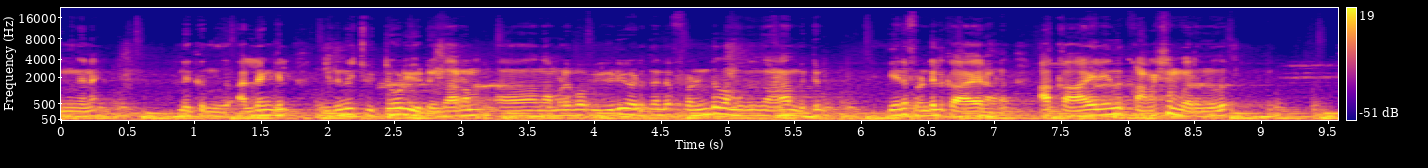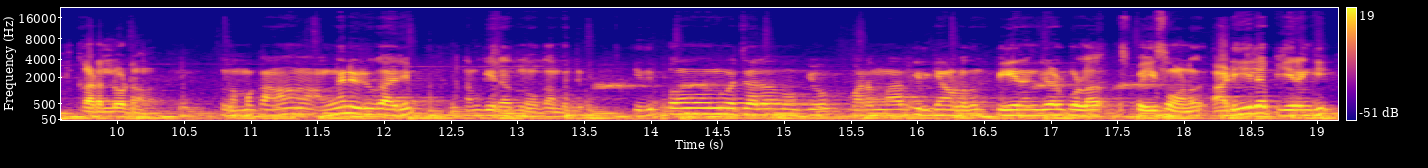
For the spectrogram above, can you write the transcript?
ഇങ്ങനെ നിൽക്കുന്നത്. അല്ലെങ്കിൽ ഇതിന് ചുറ്റോട് ചുറ്റും കാരണം നമ്മളിപ്പോൾ വീഡിയോ എടുത്തതിന്റെ ഫ്രണ്ട് നമുക്ക് കാണാൻ പറ്റും. ഇതിന്റെ ഫ്രണ്ടിൽ കായലാണ്. ആ കായലിൽ നിന്ന് കണക്ഷൻ വരുന്നത് കടലിലോട്ടാണ്. നമുക്ക് ആ അങ്ങനെ ഒരു കാര്യം നമുക്ക് ഇതിനകത്ത് നോക്കാൻ പറ്റും. ഇതിപ്പോ എന്ന് വെച്ചാൽ നോക്കിയോ വടന്മാർക്ക് ഇരിക്കാനുള്ളതും പീരങ്കികൾക്കുള്ള സ്പേസുമാണ്. അടിയിലെ പീരങ്കി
